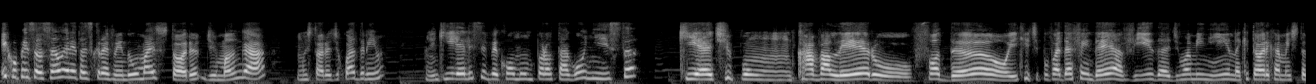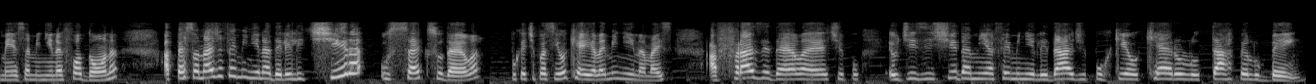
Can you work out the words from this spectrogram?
Em compensação, ele está escrevendo uma história de mangá, uma história de quadrinho, em que ele se vê como um protagonista que é tipo um cavaleiro fodão e que tipo vai defender a vida de uma menina, que teoricamente também essa menina é fodona. A personagem feminina dele, ele tira o sexo dela, porque tipo assim, OK, ela é menina, mas a frase dela é tipo, eu desisti da minha feminilidade porque eu quero lutar pelo bem.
